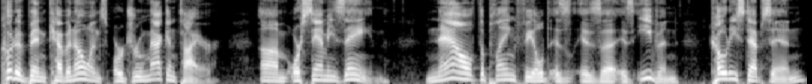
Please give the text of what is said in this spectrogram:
could have been Kevin Owens or Drew McIntyre um, or Sami Zayn. Now the playing field is is uh, is even. Cody steps in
